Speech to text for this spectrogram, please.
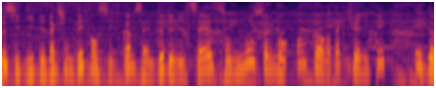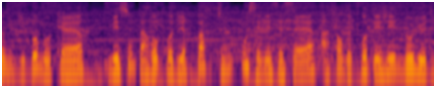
Ceci dit, des actions défensives comme celle de 2016 sont non seulement encore d'actualité et donnent du baume au cœur, mais sont à reproduire partout où c'est nécessaire afin de protéger nos lieux de vie.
